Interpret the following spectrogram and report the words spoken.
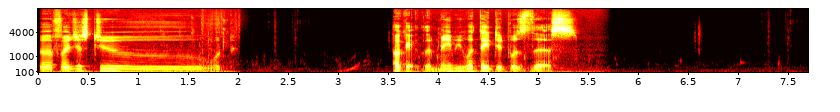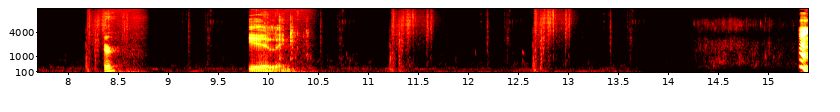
So if I just do... Okay, then maybe what they did was this. Healing. Hmm.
